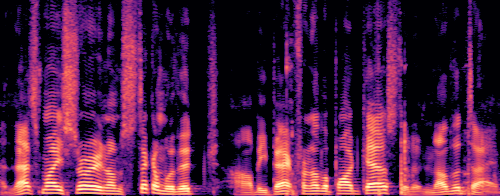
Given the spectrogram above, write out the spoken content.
And that's my story, and I'm sticking with it. I'll be back for another podcast at another time.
